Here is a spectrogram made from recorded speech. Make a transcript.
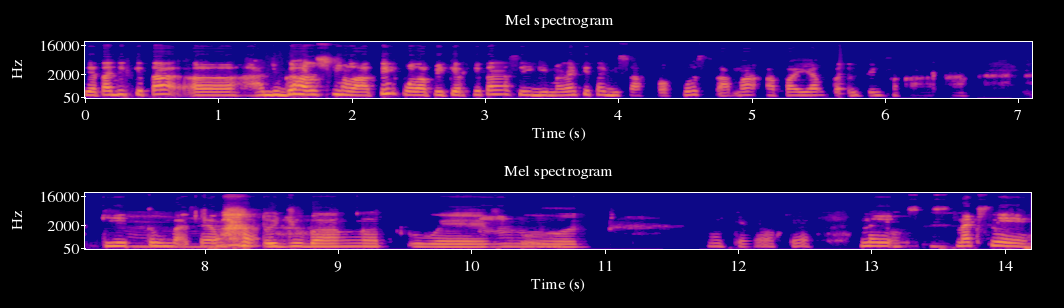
Ya tadi kita uh, juga harus melatih pola pikir kita sih, gimana kita bisa fokus sama apa yang penting sekarang. Gitu hmm, Mbak Sela. Setuju banget gue. Oke Oke oke. Nih next nih,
